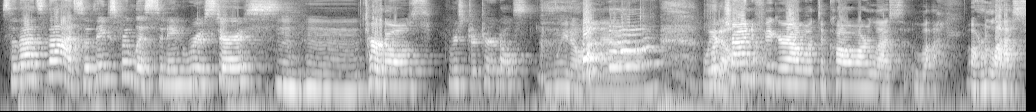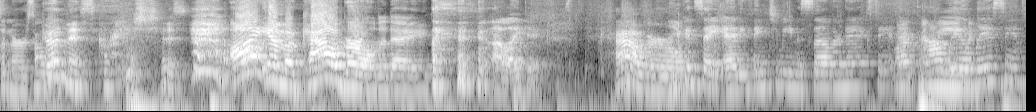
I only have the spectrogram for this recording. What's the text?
So that's that. So thanks for listening, roosters, Mm-hmm. Turtles. Rooster turtles. We don't know. We We're don't trying know. to figure out what to call our les- our listeners. Oh. Goodness gracious! I am a cowgirl today. I like it. Cowgirl. You can say anything to me in a southern accent, I- I I, will listen.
